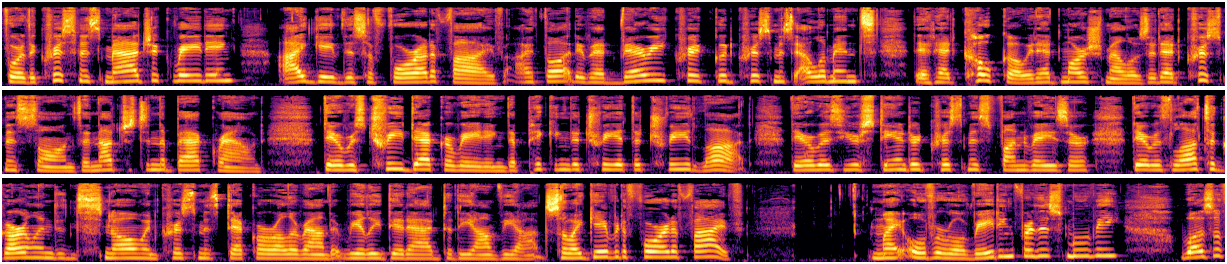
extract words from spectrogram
For the Christmas Magic rating, I gave this a 4 out of 5. I thought it had very good Christmas elements. It had cocoa, it had marshmallows, it had Christmas songs, and not just in the background. There was tree decorating, the picking the tree at the tree lot. There was your standard Christmas fundraiser. There was lots of garland and snow and Christmas decor all around that really did add to the ambiance. So I gave it a 4 out of 5. My overall rating for this movie was a,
